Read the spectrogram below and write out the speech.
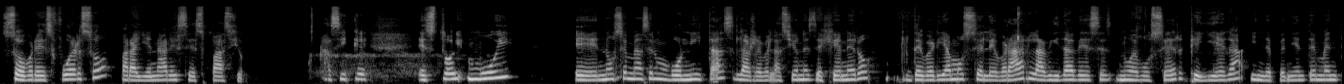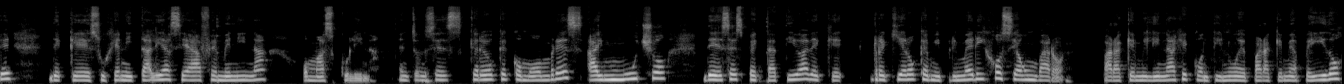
sobreesfuerzo para llenar ese espacio. Así que estoy muy eh, no se me hacen bonitas las revelaciones de género. Deberíamos celebrar la vida de ese nuevo ser que llega independientemente de que su genitalia sea femenina o masculina. Entonces, creo que como hombres hay mucho de esa expectativa de que requiero que mi primer hijo sea un varón para que mi linaje continúe, para que mi apellido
